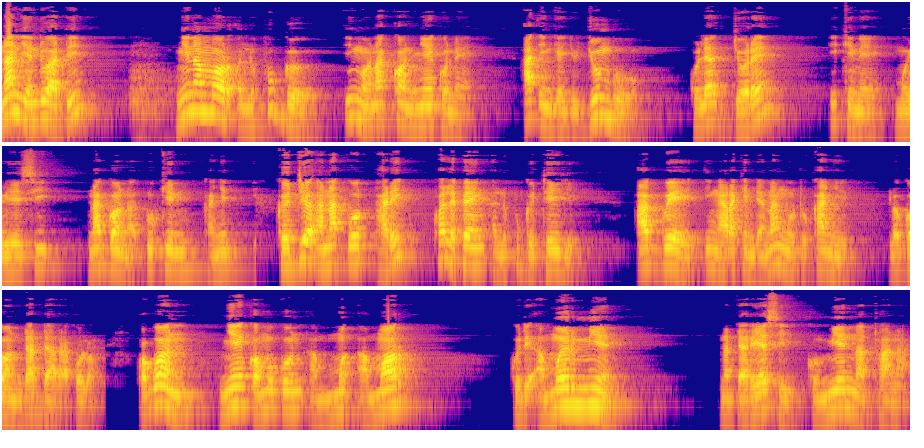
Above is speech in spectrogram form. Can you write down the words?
nan yendu adi ŋinamor a löpugö i ŋo nakon nye kune a inge jujumbu kulya jore i kine möriesi nagon a 'dukin kanyit ködyö a na'but parik ko lepeŋ a löpugö teili a gwe i ŋarakindya na ŋutu kanyit logon dardara kulo kogon nye ko mugun amor kodi amor mien na daryesi ko mien na twana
